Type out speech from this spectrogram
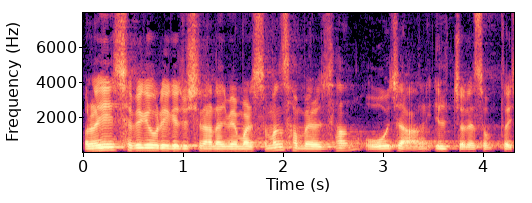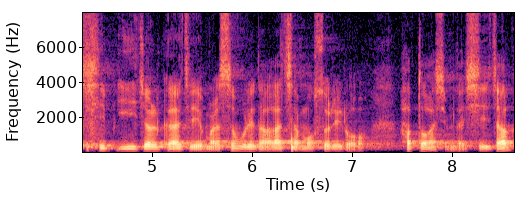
오늘 이 새벽에 우리에게 주신 하나님의 말씀은 사무엘상 5장 1절에서부터 12절까지의 말씀 우리 다 같이 한 목소리로 합독하십니다. 시작.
